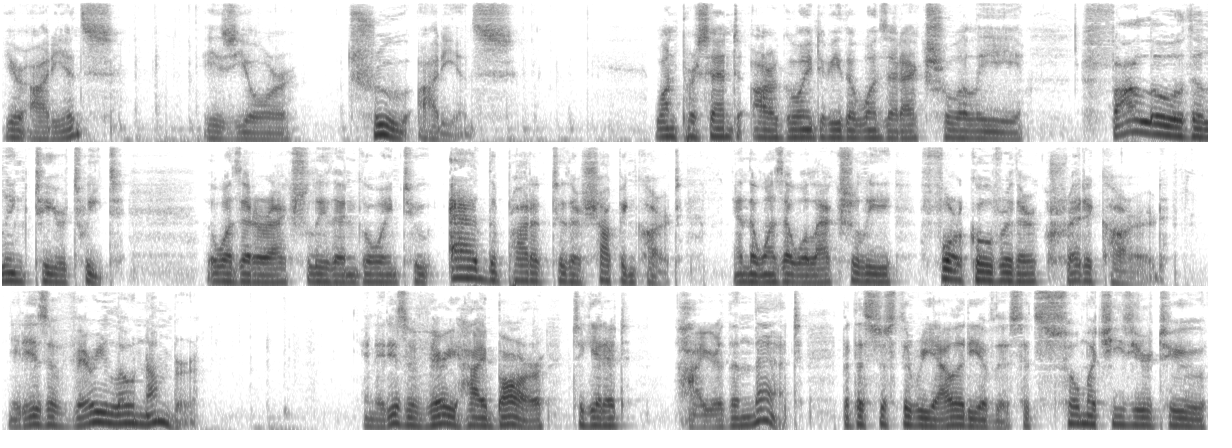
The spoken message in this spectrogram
your audience is your true audience. 1% are going to be the ones that actually follow the link to your tweet the ones that are actually then going to add the product to their shopping cart, and the ones that will actually fork over their credit card. It is a very low number. And it is a very high bar to get it higher than that. But that's just the reality of this. It's so much easier to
